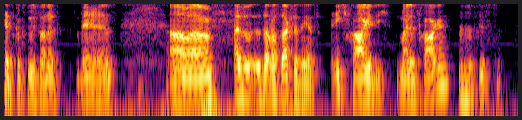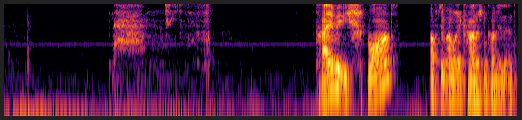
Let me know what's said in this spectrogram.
Jetzt guckst du mich so an, als wäre es. Aber Also, was sagst du denn jetzt? ich frage dich. Meine Frage Mhm. ist: Treibe ich Sport auf dem amerikanischen Kontinent?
